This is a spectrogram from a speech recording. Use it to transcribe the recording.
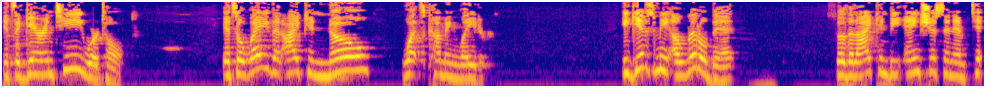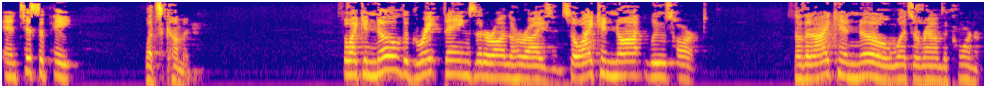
It's a guarantee, we're told. It's a way that I can know what's coming later. He gives me a little bit so that I can be anxious and anticipate what's coming. So I can know the great things that are on the horizon. So I cannot lose heart. So that I can know what's around the corner.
